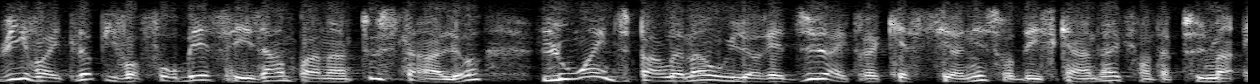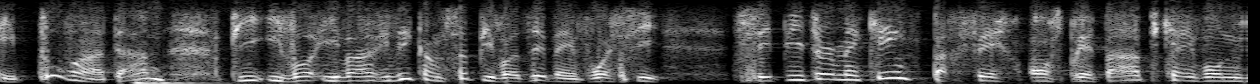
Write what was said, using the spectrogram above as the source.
lui, il va être là, puis il va fourber ses armes pendant tout ce temps-là, loin du Parlement où il aurait dû être questionné sur des scandales qui sont absolument épouvantables. Puis il va, il va arriver comme ça, puis il va dire, ben voici, c'est Peter McKay, parfait, on se prépare, puis quand ils vont nous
